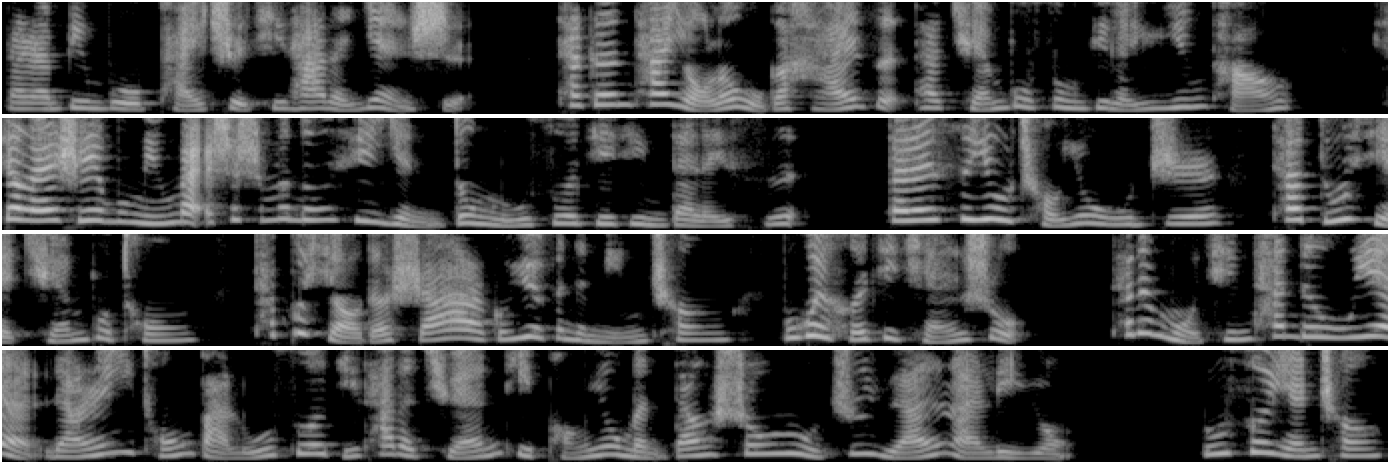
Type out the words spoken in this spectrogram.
当然并不排斥其他的艳事。他跟他有了五个孩子，他全部送进了育婴堂。向来谁也不明白是什么东西引动卢梭接近戴雷斯。戴雷斯又丑又无知，他读写全不通，他不晓得十二个月份的名称，不会合计钱数。他的母亲贪得无厌，两人一同把卢梭及他的全体朋友们当收入之源来利用。卢梭言称，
